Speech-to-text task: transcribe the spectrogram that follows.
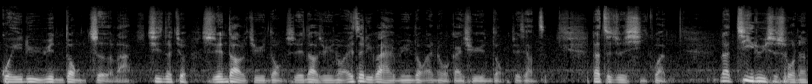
规律运动者啦，其实呢，就时间到了去运动，时间到了去运动。哎，这礼拜还没运动，哎，那我该去运动，就这样子。那这就是习惯。那纪律是说呢，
